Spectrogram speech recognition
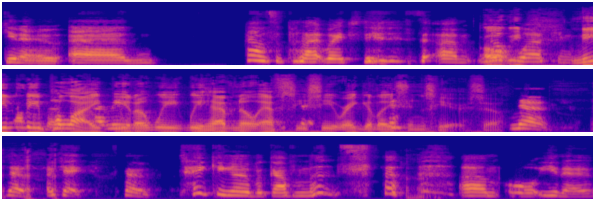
you know, um, how's a polite way to do this? Um, Oh, not working. need to be I polite. mean- you know, we, we have no FCC regulations here, so No, no. Okay, so taking over governments, um, or you know,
